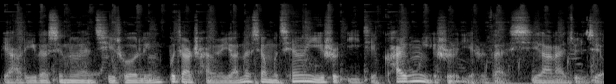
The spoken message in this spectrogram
比亚迪的新能源汽车零部件产业园的项目签约仪式以及开工仪式也是在西安来举行。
